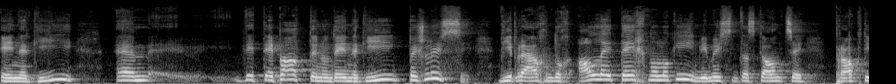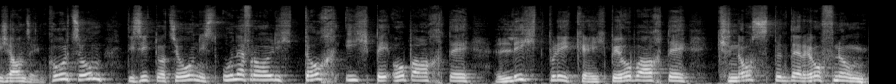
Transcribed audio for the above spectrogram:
Energie, ähm, Debatten und Energiebeschlüsse. Wir brauchen doch alle Technologien. Wir müssen das Ganze praktisch ansehen. Kurzum, die Situation ist unerfreulich, doch ich beobachte Lichtblicke, ich beobachte Knospen der Hoffnung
